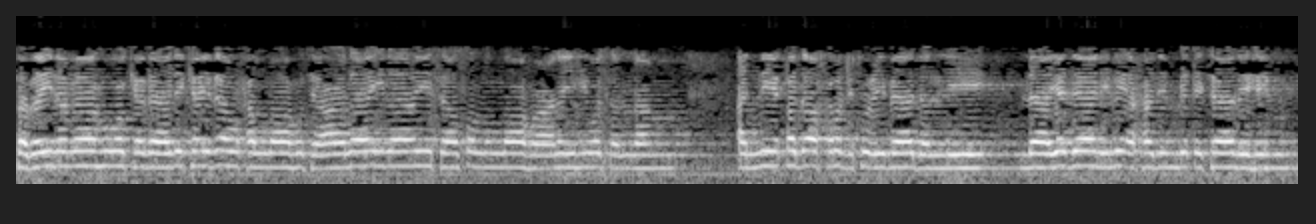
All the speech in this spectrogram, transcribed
فبينما هو كذلك إذ أوحى الله تعالى إلى عيسى صلى الله عليه وسلم أني قد أخرجت عبادا لي لا يدان لأحد بقتالهم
